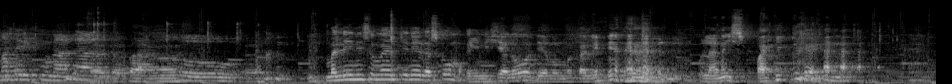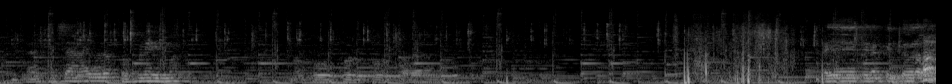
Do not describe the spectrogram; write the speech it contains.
Madalit ko na na. Katango. Oo. Malinis naman yung chinelas ko. Makinis yan, oh. Di naman matalim yan. Wala na spike. Sa akin, wala problema. Magpupurpur pa Kaya pinagpintura ko.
